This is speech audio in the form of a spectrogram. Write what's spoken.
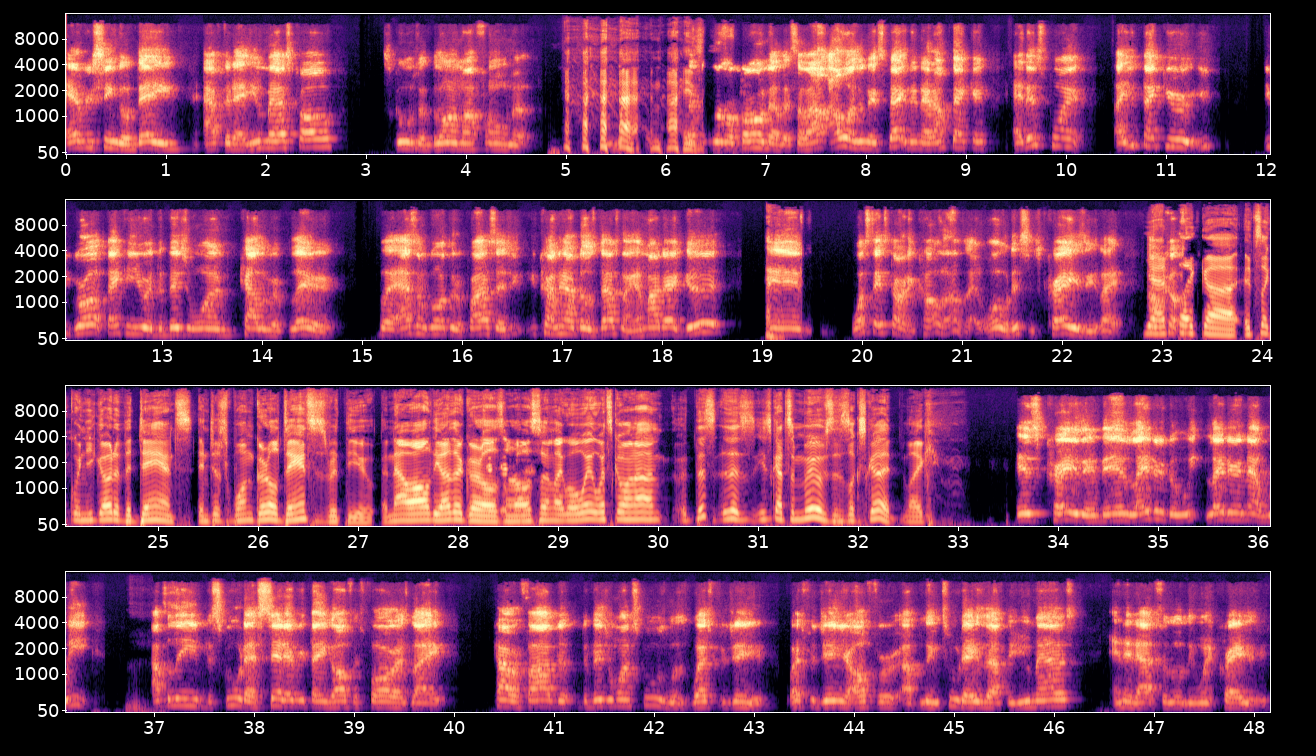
every single day after that UMass call, schools are blowing my phone up. nice. Blowing my phone up. So I, I wasn't expecting that. I'm thinking at this point, like you think you're you you grow up thinking you're a Division One caliber player, but as I'm going through the process, you, you kind of have those doubts like, am I that good? And once they started calling, I was like, whoa, this is crazy. Like, yeah, it's like uh, it's like when you go to the dance and just one girl dances with you, and now all the other girls are all of a sudden like, well, wait, what's going on? This, this, he's got some moves. This looks good. Like, it's crazy. And then later the week, later in that week, I believe the school that set everything off as far as like Power Five Division One schools was West Virginia. West Virginia offered, I believe, two days after UMass, and it absolutely went crazy.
